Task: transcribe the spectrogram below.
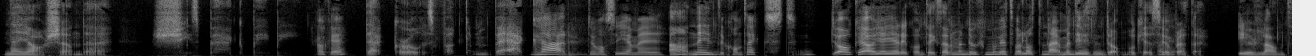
när jag kände she's back Okej. That girl is fucking back. När? Du måste ge mig Ja, nej, lite kontext. Okej, ja, jag ger dig kontexten men då kan man veta vad låten är. Men det vet inte de. Okej, så jag Okej. berättar. Irland.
